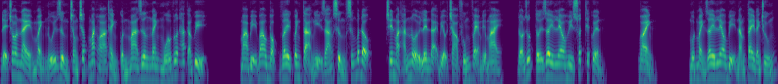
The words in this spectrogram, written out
để cho này mảnh núi rừng trong chớp mắt hóa thành quần ma dương nhanh múa vớt hắc cám quỷ. Mà bị bao bọc vây quanh Tả Nghị dáng sừng sững bất động, trên mặt hắn nổi lên đại biểu trào phúng vẻ miệng ai, đón rút tới dây leo huy xuất thiết quyền. Bành! Một mảnh dây leo bị nắm tay đánh trúng,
